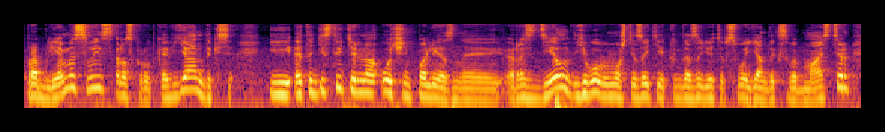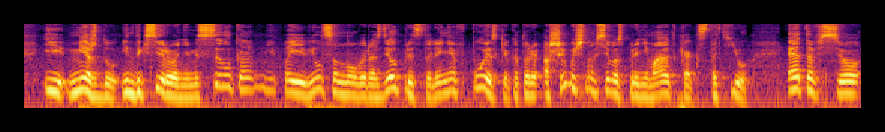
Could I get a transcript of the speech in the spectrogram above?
проблемы свои с раскруткой в Яндексе. И это действительно очень полезный раздел. Его вы можете зайти, когда зайдете в свой Яндекс Вебмастер. И между индексированиями ссылками появился новый раздел представления в поиске, который ошибочно все воспринимают как статью. Это все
